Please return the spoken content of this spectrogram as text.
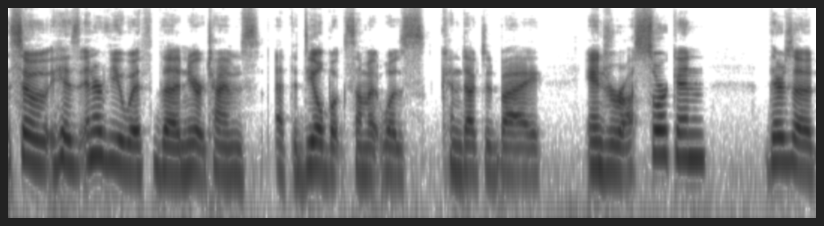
So his interview with the New York Times at the Deal Book Summit was conducted by Andrew Ross Sorkin. There's a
